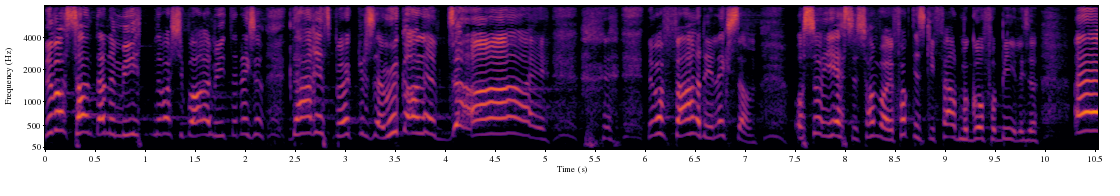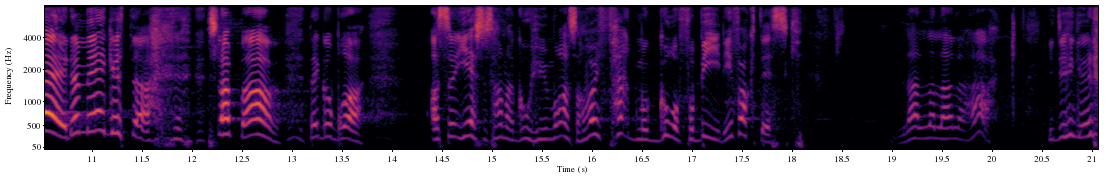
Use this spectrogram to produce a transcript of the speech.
Det var sant, denne myten. Det var ikke bare en myte. liksom, Det er et spøkelse. We're gonna die! Det var ferdig, liksom. Og så Jesus han var jo faktisk i ferd med å gå forbi. liksom, Hei, det er meg, gutter! Slapp av! Det går bra. Altså, Jesus han har god humor. altså. Han var i ferd med å gå forbi dem, faktisk. La, la, la, la. You doing good?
